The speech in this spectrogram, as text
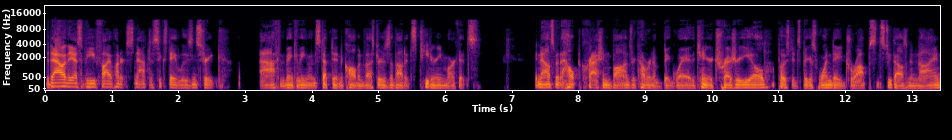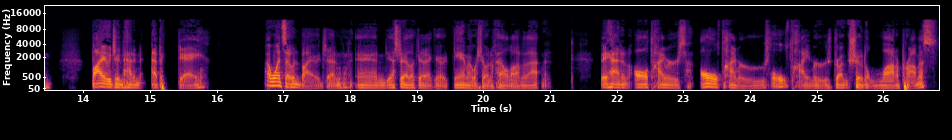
The Dow and the S&P 500 snapped a six-day losing streak after the Bank of England stepped in to calm investors about its teetering markets. The announcement helped crashing bonds recover in a big way. The 10 year treasury yield posted its biggest one day drop since 2009. Biogen had an epic day. I once owned Biogen, and yesterday I looked at it. I go, "Damn! I wish I would have held on to that." They had an Alzheimer's, Alzheimer's, Alzheimer's drug showed a lot of promise.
